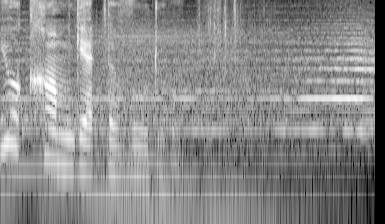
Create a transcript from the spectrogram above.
You come get the voodoo.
